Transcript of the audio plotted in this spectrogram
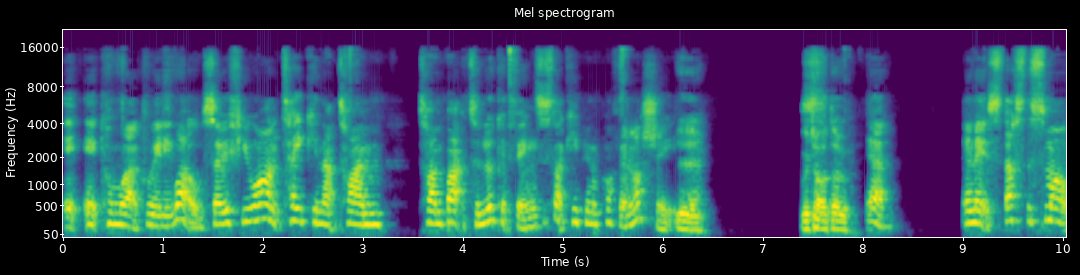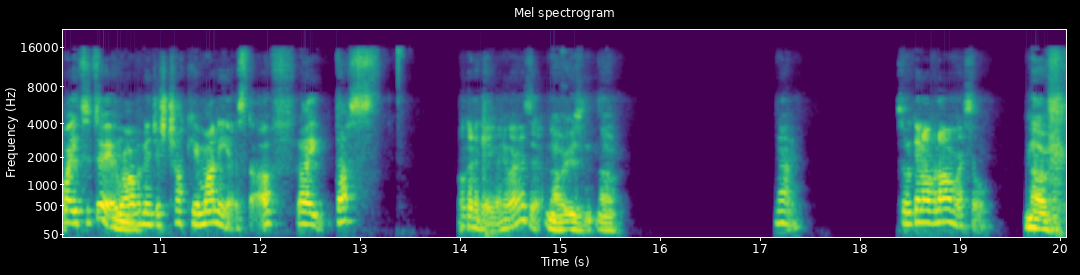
it, it can work really well. So if you aren't taking that time time back to look at things, it's like keeping a profit and loss sheet. Yeah. Which I'll do. Yeah. And it's that's the smart way to do it Mm. rather than just chucking money at stuff. Like that's not gonna get you anywhere, is it? No, it isn't. No. No. So we're gonna have an arm wrestle. No.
